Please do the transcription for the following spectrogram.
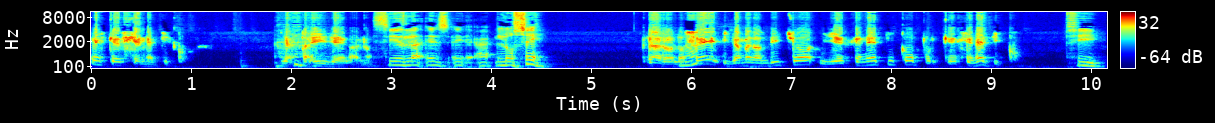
Es que es genético. Y hasta ahí llega, ¿no? Sí, es la, es, eh, ah, lo sé. Claro, lo sé y ya me lo han dicho y es genético porque es genético. Sí.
